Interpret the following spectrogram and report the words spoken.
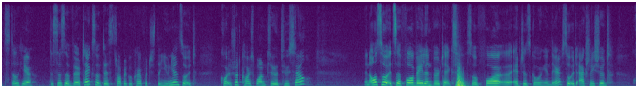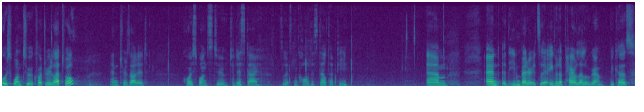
it's still here, this is a vertex of this tropical curve, which is the union, so it co should correspond to a two cell. And also, it's a four valent vertex, so four uh, edges going in there, so it actually should correspond to a quadrilateral, and turns out it corresponds to, to this guy, so let me call this delta p. Um, and even better, it's a, even a parallelogram because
